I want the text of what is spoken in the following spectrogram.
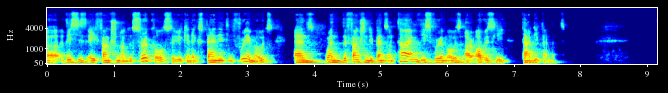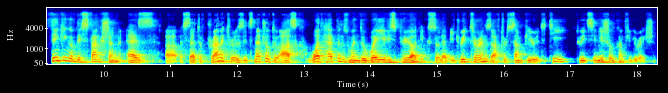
uh, this is a function on the circle, so you can expand it in Fourier modes. And when the function depends on time, these Fourier modes are obviously time-dependent. Thinking of this function as uh, a set of parameters, it's natural to ask what happens when the wave is periodic so that it returns after some period t to its initial configuration.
